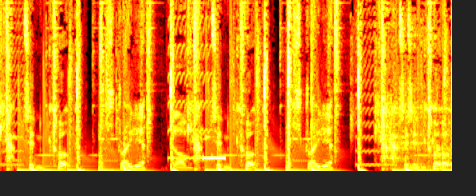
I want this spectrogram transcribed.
Captain Cook. Australia. Dog. Captain Cook. Australia. Captain Cook.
